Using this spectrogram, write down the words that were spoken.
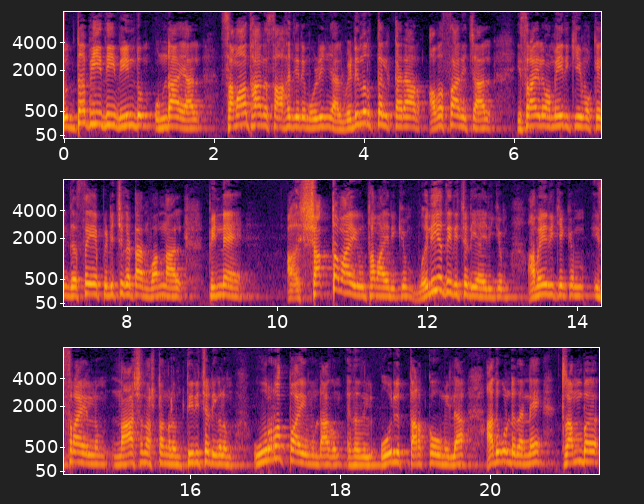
യുദ്ധഭീതി വീണ്ടും ഉണ്ടായാൽ സമാധാന സാഹചര്യം ഒഴിഞ്ഞാൽ വെടിനിർത്തൽ കരാർ അവസാനിച്ചാൽ ഇസ്രായേലും അമേരിക്കയും ഒക്കെ ഗസയെ പിടിച്ചുകെട്ടാൻ വന്നാൽ പിന്നെ ശക്തമായ യുദ്ധമായിരിക്കും വലിയ തിരിച്ചടിയായിരിക്കും. അമേരിക്കയ്ക്കും ഇസ്രായേലിനും നാശനഷ്ടങ്ങളും തിരിച്ചടികളും ഉറപ്പായും ഉണ്ടാകും എന്നതിൽ ഒരു തർക്കവുമില്ല. അതുകൊണ്ട് തന്നെ ട്രംപ്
